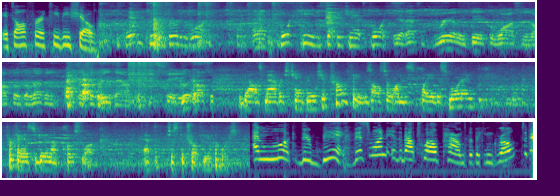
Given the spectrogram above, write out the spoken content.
It's all for a TV show. 42 31 and 14 second chance points. Yeah, that's really big for Washington off those 11 offensive rebounds. Good hustle. The Dallas Mavericks championship trophy was also on display this morning for fans to get an up close look at the, just the trophy, of course. And look, they're big. This one is about 12 pounds, but they can grow to be.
